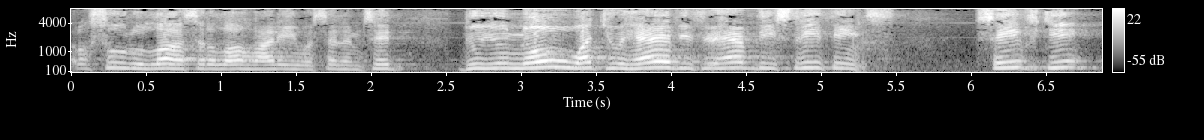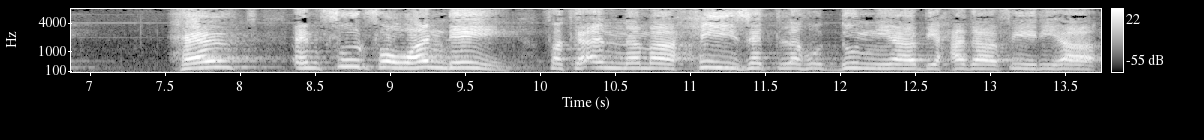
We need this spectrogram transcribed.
Rasulullah sallallahu alayhi wasallam said, Do you know what you have if you have these three things? Safety, health, and food for one day. فكأنما حيزت له الدنيا بحذافيرها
